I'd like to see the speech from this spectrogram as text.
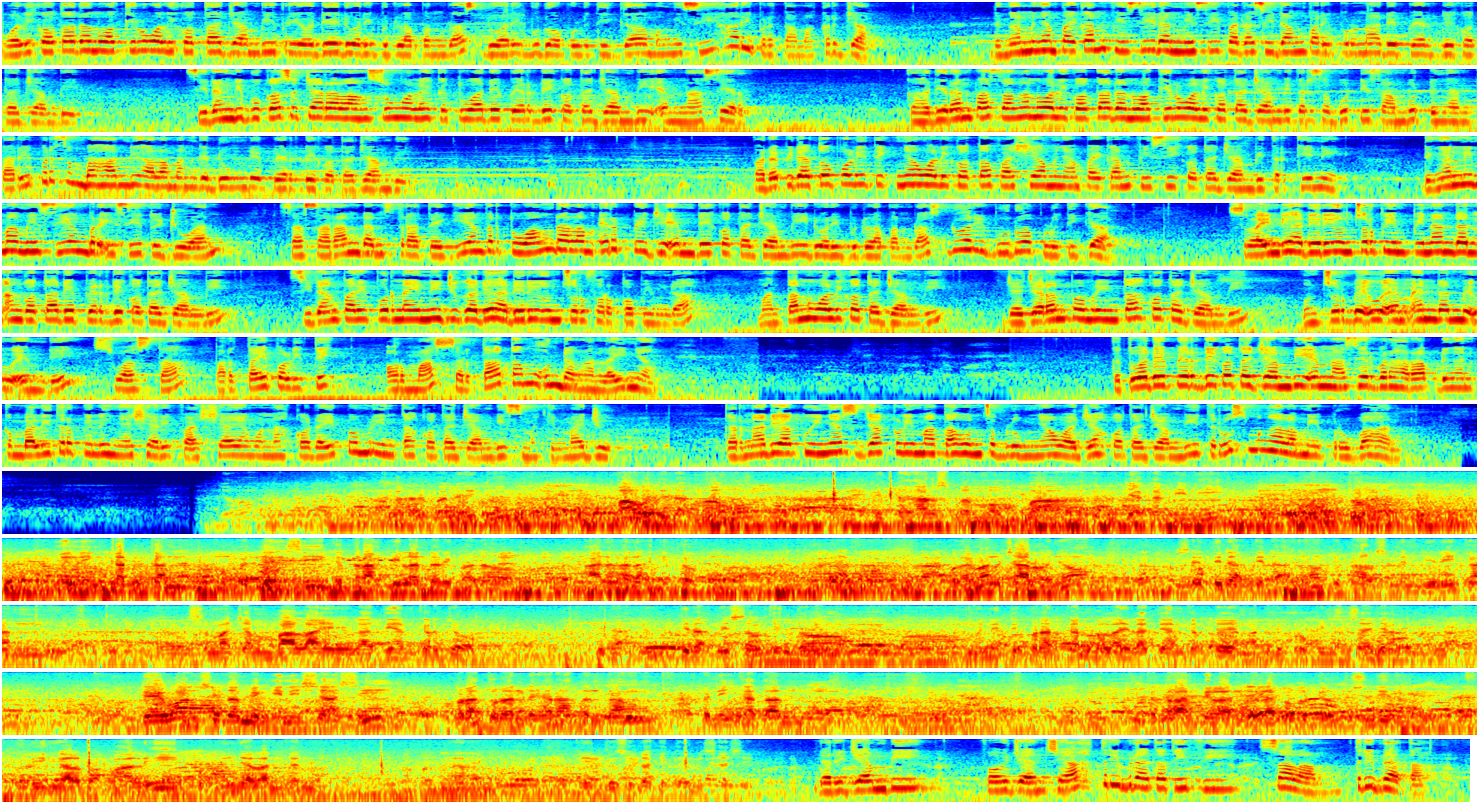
Wali Kota dan Wakil Wali Kota Jambi periode 2018-2023 mengisi hari pertama kerja dengan menyampaikan visi dan misi pada sidang paripurna DPRD Kota Jambi. Sidang dibuka secara langsung oleh Ketua DPRD Kota Jambi M Nasir. Kehadiran pasangan wali kota dan wakil wali kota Jambi tersebut disambut dengan tari persembahan di halaman gedung DPRD Kota Jambi. Pada pidato politiknya, Wali Kota Fasya menyampaikan visi Kota Jambi terkini, dengan lima misi yang berisi tujuan, sasaran, dan strategi yang tertuang dalam RPJMD Kota Jambi 2018-2023. Selain dihadiri unsur pimpinan dan anggota DPRD Kota Jambi, sidang paripurna ini juga dihadiri unsur Forkopimda, mantan wali Kota Jambi, jajaran pemerintah Kota Jambi, unsur BUMN dan BUMD, swasta, partai politik, ormas, serta tamu undangan lainnya. Ketua DPRD Kota Jambi M. Nasir berharap dengan kembali terpilihnya Syarif Fasya yang menahkodai pemerintah Kota Jambi semakin maju. Karena diakuinya sejak lima tahun sebelumnya wajah Kota Jambi terus mengalami perubahan. Daripada itu, mau tidak mau, kita harus memompa kebijakan ini untuk meningkatkan kompetensi keterampilan daripada anak-anak kita. Bagaimana caranya? setidak-tidaknya kita harus mendirikan uh, semacam balai latihan kerja. Tidak tidak bisa kita uh, menitik beratkan balai latihan kerja yang ada di provinsi saja. Dewan sudah menginisiasi peraturan daerah tentang peningkatan uh, keterampilan tenaga kerja itu sendiri. Tinggal Pak Wali menjalankannya. Nah, itu sudah kita inisiasi. Dari Jambi, Faujan Syah, Tribrata TV, Salam Tribrata.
